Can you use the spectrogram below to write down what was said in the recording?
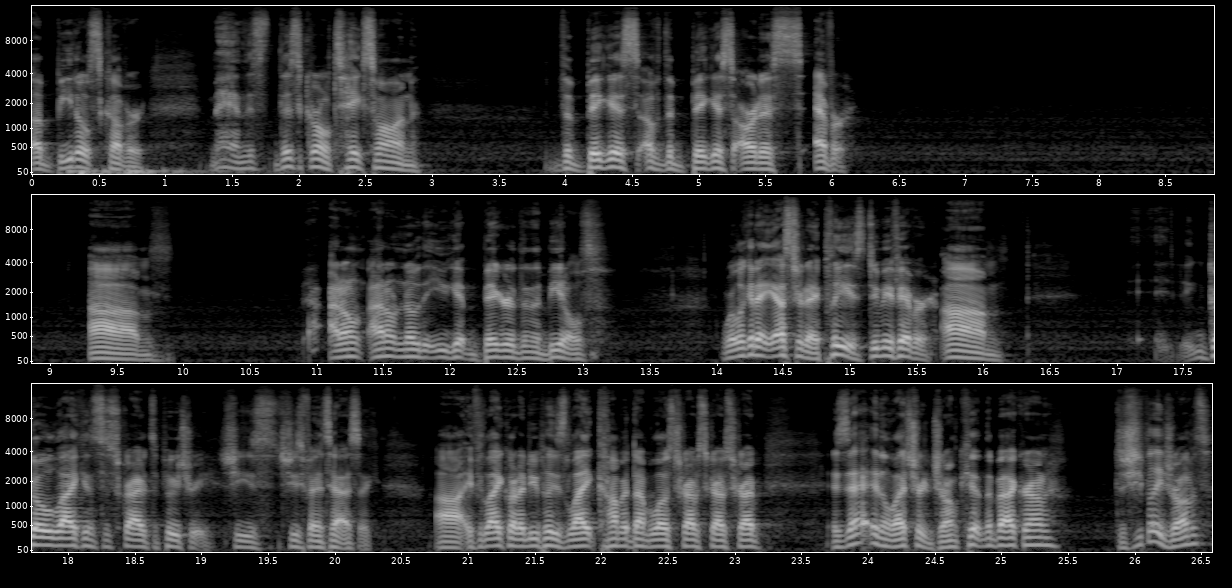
a Beatles cover. Man, this this girl takes on the biggest of the biggest artists ever. Um, I don't I don't know that you get bigger than the Beatles. We're looking at yesterday. Please do me a favor. Um, go like and subscribe to Putri. She's she's fantastic. Uh, if you like what I do, please like, comment down below, subscribe, subscribe, subscribe. Is that an electric drum kit in the background? Does she play drums?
